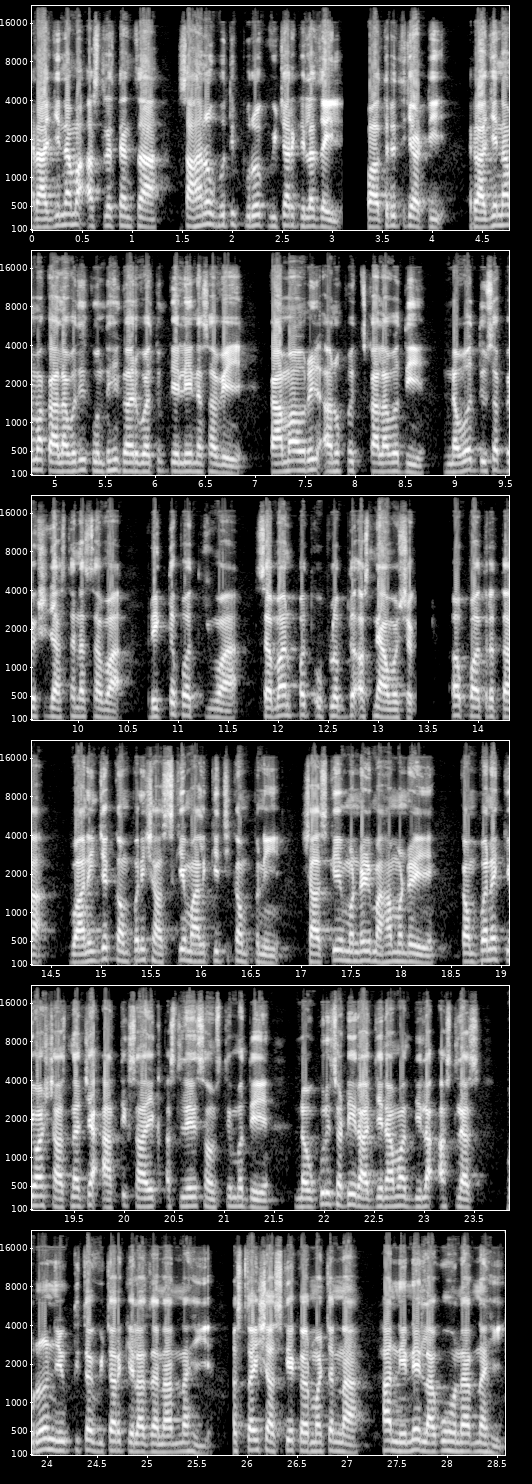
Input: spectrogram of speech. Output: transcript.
राजीनामा असल्यास त्यांचा सहानुभूतीपूर्वक विचार केला जाईल. पात्रतेच्या अटी. राजीनामा कालावधीत कोणतेही गैरवर्तणूक केले नसावे. कामावरील अनुपस्थित कालावधी नव्वद दिवसापेक्षा जास्त नसावा. रिक्त पद किंवा समान पद उपलब्ध असणे आवश्यक. अपात्रता वाणिज्य कंपनी शासकीय मालकीची कंपनी शासकीय मंडळी महामंडळी कंपन्या किंवा शासनाचे आर्थिक सहाय्यक असलेल्या संस्थेमध्ये नोकरीसाठी राजीनामा दिला असल्यास पुनर्नियुक्तीचा विचार केला जाणार नाही. अस्थायी शासकीय कर्मचाऱ्यांना हा निर्णय लागू होणार नाही.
